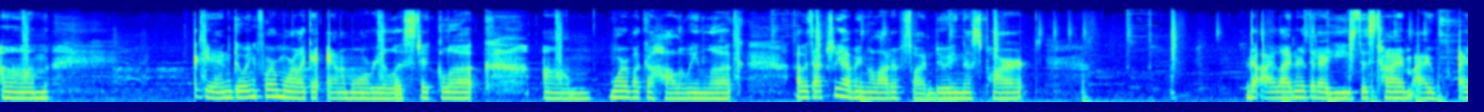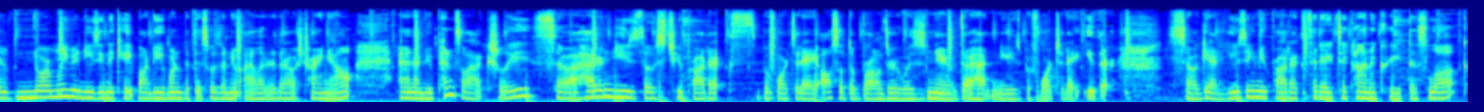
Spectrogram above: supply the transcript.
Um, again, going for more like an animal realistic look, um, more of like a Halloween look. I was actually having a lot of fun doing this part the eyeliner that I used this time, I've, I've normally been using the Kat Von D one, but this was a new eyeliner that I was trying out, and a new pencil actually. So I hadn't used those two products before today. Also, the bronzer was new that I hadn't used before today either. So again, using new products today to kind of create this look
